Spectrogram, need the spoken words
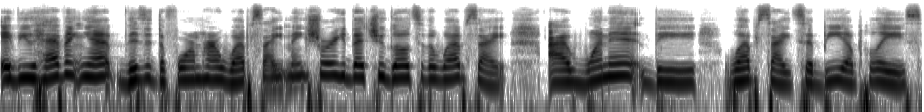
If you haven't yet, visit the Form Her website. Make sure that you go to the website. I wanted the website to be a place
